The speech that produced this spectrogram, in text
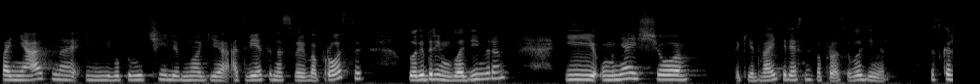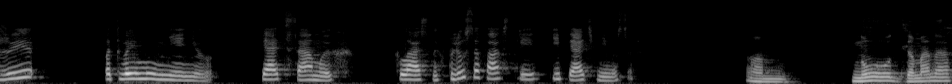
понятно, и вы получили многие ответы на свои вопросы. Благодарим Владимира. И у меня еще такие два интересных вопроса. Владимир, расскажи, по твоему мнению, пять самых классных плюсов Австрии и пять минусов. Ем, Ну, для мене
